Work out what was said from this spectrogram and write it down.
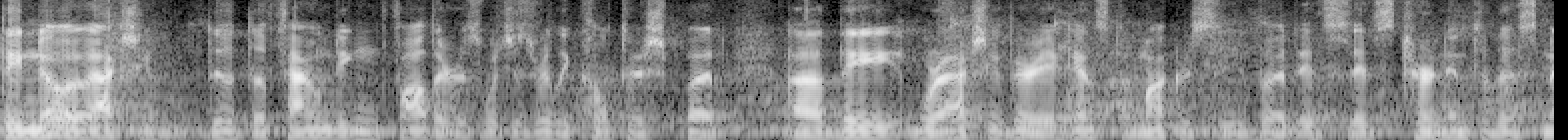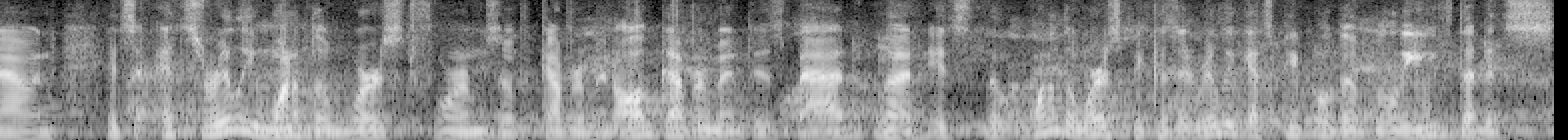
they know actually the, the founding fathers, which is really cultish, but uh, they were actually very against democracy. But it's it's turned into this now, and it's it's really one of the worst forms of government. All government is bad, but it's the, one of the worst because it really gets people to believe that it's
